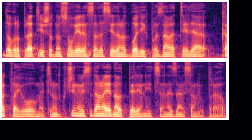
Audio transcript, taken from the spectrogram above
dobro pratiš, odnosno uvjeren sam da si jedan od boljih poznavatelja. Kakva je u ovome trenutku? Čini mi se da ona je jedna od perjanica, ne znam sam li u pravu.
